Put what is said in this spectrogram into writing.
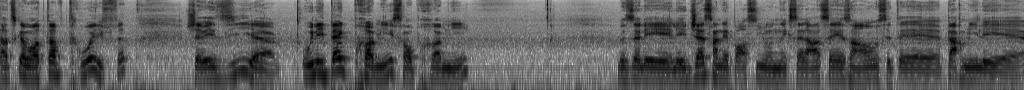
En tout cas, mon top 3 est fait. J'avais dit euh, Winnipeg premier, son premier. Les, les Jets en est passé, ils ont une excellente saison. C'était parmi les,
